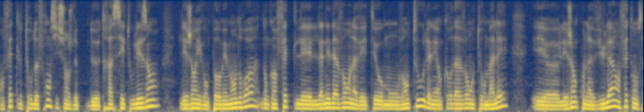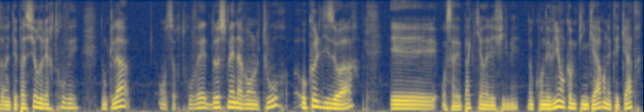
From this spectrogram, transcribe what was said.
en fait, le Tour de France, il change de, tracé tous les ans, les gens, ils vont pas au même endroit. Donc, en fait, l'année d'avant, on avait été au Mont Ventoux, l'année encore d'avant, au Tourmalet, et euh, les gens qu'on a vus là, en fait, on n'était pas sûr de les retrouver. Donc là, on se retrouvait deux semaines avant le tour, au col d'Izoard, et on savait pas qui on allait filmer. Donc on est venu en camping-car, on était quatre,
